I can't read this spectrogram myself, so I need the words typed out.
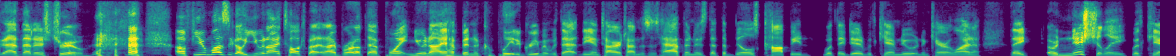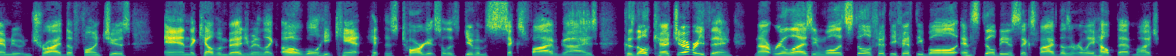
That that is true. a few months ago, you and I talked about it, and I brought up that point, and you and I have been in complete agreement with that the entire time this has happened. Is that the Bills copied what they did with Cam Newton in Carolina? They initially with Cam Newton tried the Funchess and the Kelvin Benjamin, like, oh well, he can't hit this target, so let's give him six five guys because they'll catch everything. Not realizing, well, it's still a 50-50 ball, and still being six five doesn't really help that much.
